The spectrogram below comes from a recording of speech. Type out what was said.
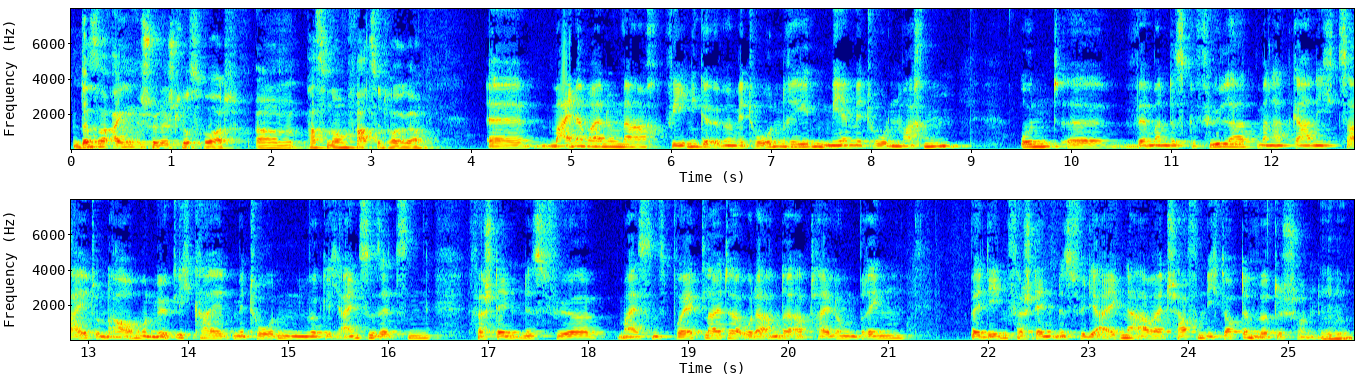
Das ist eigentlich ein schönes Schlusswort. Ähm, hast du noch ein Fazit, Holger? Äh, meiner Meinung nach weniger über Methoden reden, mehr Methoden machen. Und äh, wenn man das Gefühl hat, man hat gar nicht Zeit und Raum und Möglichkeit, Methoden wirklich einzusetzen, Verständnis für meistens Projektleiter oder andere Abteilungen bringen, bei denen Verständnis für die eigene Arbeit schaffen, ich glaube, dann wird es schon. Mhm.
